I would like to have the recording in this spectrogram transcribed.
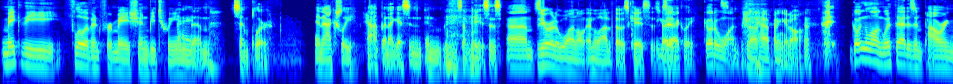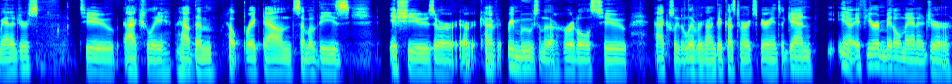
Make the flow of information between right. them simpler and actually happen, I guess, in, in, in some cases. Um, Zero to one in a lot of those cases. Exactly. Right? Go to one. It's not happening at all. Going along with that is empowering managers to actually have them help break down some of these issues or, or, kind of remove some of the hurdles to actually delivering on good customer experience. Again, you know, if you're a middle manager,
